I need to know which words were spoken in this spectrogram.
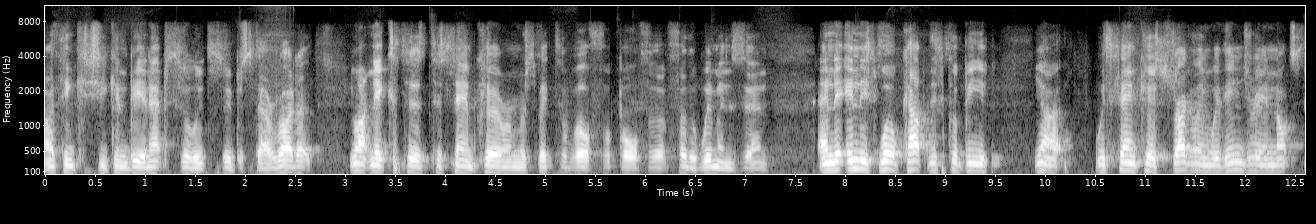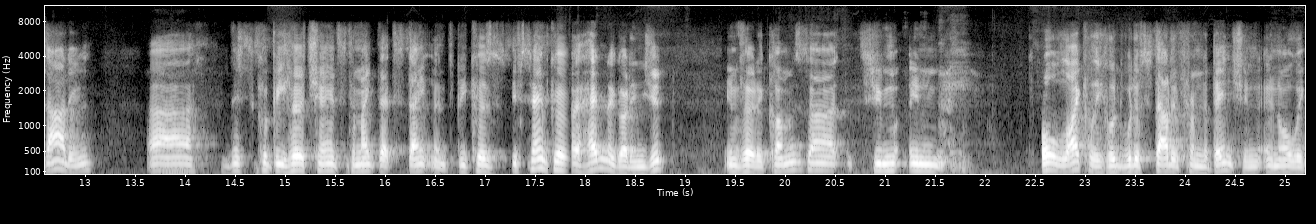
I think she can be an absolute superstar. Right, uh, right next to, to Sam Kerr in respect to world football for for the women's and and in this World Cup, this could be, you know, with Sam Kerr struggling with injury and not starting, uh, this could be her chance to make that statement. Because if Sam Kerr hadn't have got injured, inverted commas, uh, she in all likelihood would have started from the bench in, in all the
